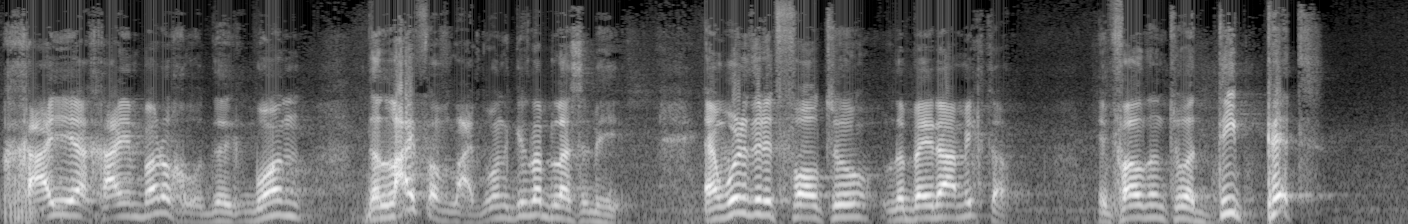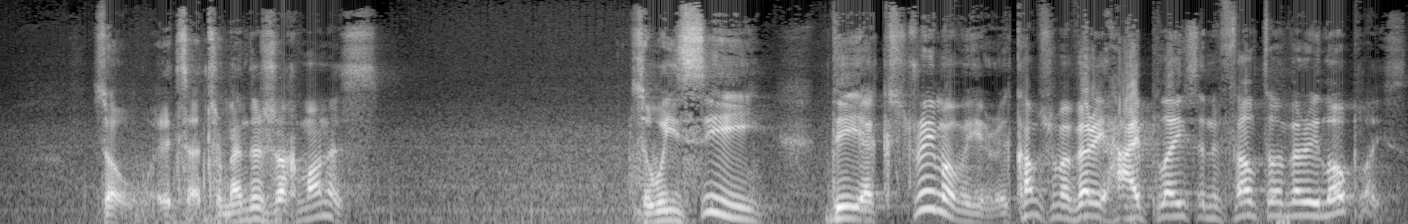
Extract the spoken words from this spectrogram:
Chayim Baruch the one, the life of life, the one that gives the blessed be. And where did it fall to? Lebeira Mikta. It fell into a deep pit. So it's a tremendous Rahmanis. So we see the extreme over here. It comes from a very high place and it fell to a very low place.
